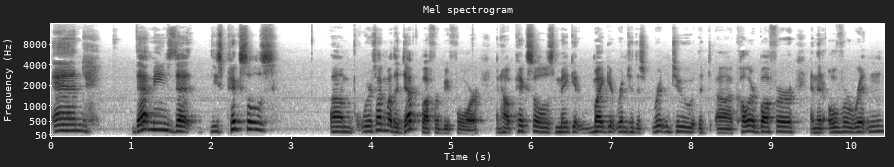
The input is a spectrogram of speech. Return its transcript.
and that means that these pixels um, we were talking about the depth buffer before and how pixels may get, might get written to this written to the uh, color buffer and then overwritten.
